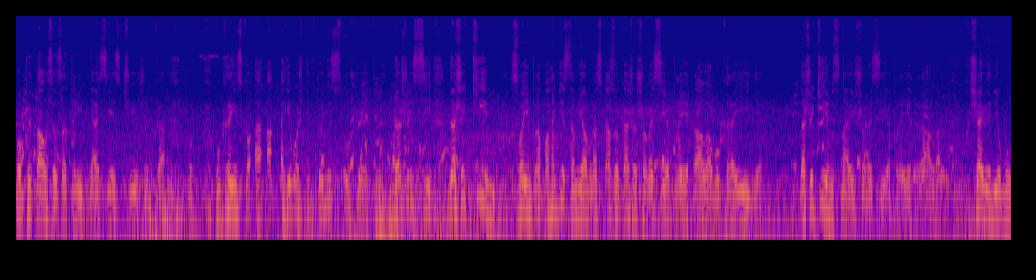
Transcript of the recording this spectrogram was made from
Попытался за три дня съесть чижика украинского, а, а, а его ж никто не слушает. Даже Си, даже Ким своим пропагандистам, я вам рассказываю, кажет, что Россия проиграла в Украине. Даже Ким знает, что Россия проиграла. Хоча він йому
